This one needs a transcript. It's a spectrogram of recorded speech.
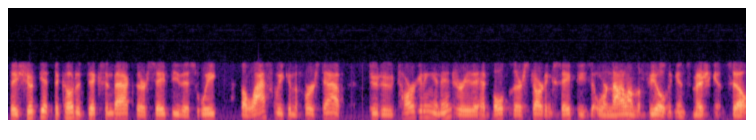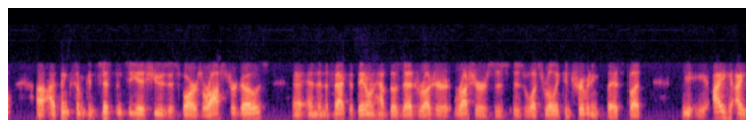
They should get D'Cota Dixon back, their safety, this week. The last week in the first half, due to targeting and injury, they had both of their starting safeties that were not on the field against Michigan. So uh, I think some consistency issues as far as roster goes, and then the fact that they don't have those edge rusher, rushers is, is what's really contributing to this. But I, I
